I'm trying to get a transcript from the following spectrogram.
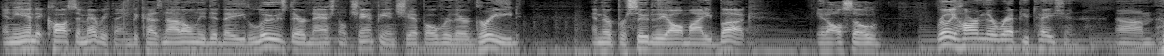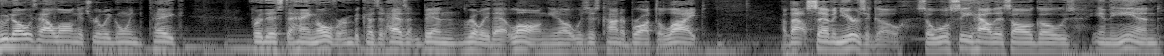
In the end, it cost them everything because not only did they lose their national championship over their greed and their pursuit of the almighty buck, it also really harmed their reputation. Um, who knows how long it's really going to take for this to hang over them because it hasn't been really that long. You know, it was just kind of brought to light about seven years ago. So we'll see how this all goes in the end.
